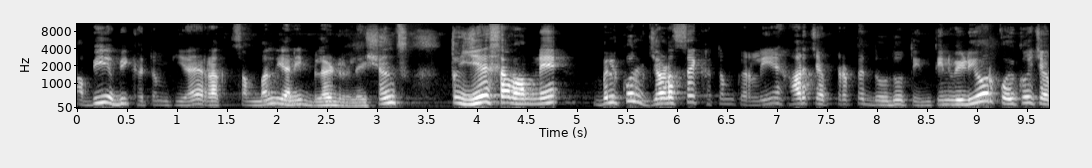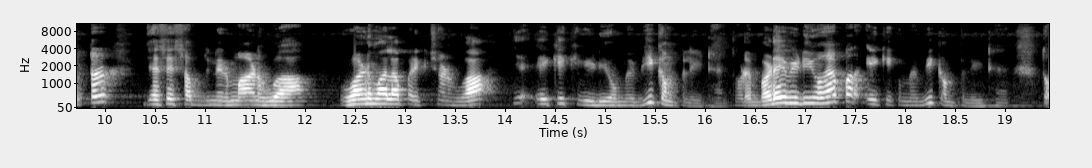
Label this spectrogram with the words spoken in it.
अभी अभी खत्म किया है रक्त संबंध यानी ब्लड रिलेशंस तो ये सब हमने बिल्कुल जड़ से खत्म कर लिए हर चैप्टर पे दो दो तीन तीन वीडियो और कोई कोई चैप्टर जैसे शब्द निर्माण हुआ, वर्णमाला परीक्षण हुआ, ये एक एक वीडियो में भी कंप्लीट है। थोड़े बड़े वीडियो हैं, पर एक एक में भी कंप्लीट है। तो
